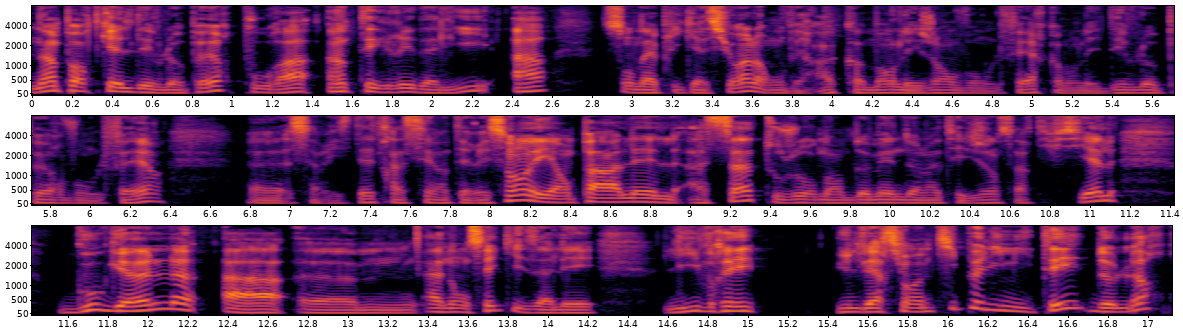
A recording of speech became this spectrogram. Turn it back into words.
n'importe quel développeur pourra intégrer DALI à son application. Alors, on verra comment les gens vont le faire, comment les développeurs vont le faire. Euh, ça risque d'être assez intéressant. Et en parallèle à ça, toujours dans le domaine de l'intelligence artificielle, Google a euh, annoncé qu'ils allaient livrer une version un petit peu limitée de leur,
